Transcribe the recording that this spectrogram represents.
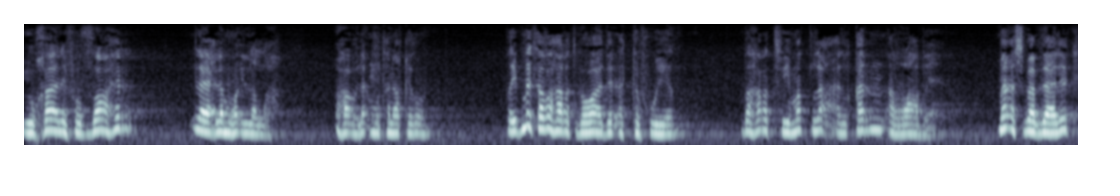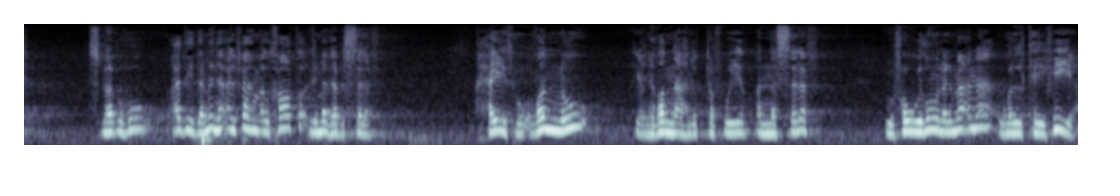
يخالف الظاهر لا يعلمه إلا الله. وهؤلاء متناقضون. طيب متى ظهرت بوادر التفويض؟ ظهرت في مطلع القرن الرابع. ما أسباب ذلك؟ أسبابه عديدة منها الفهم الخاطئ لمذهب السلف حيث ظنوا يعني ظن أهل التفويض أن السلف يفوضون المعنى والكيفية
